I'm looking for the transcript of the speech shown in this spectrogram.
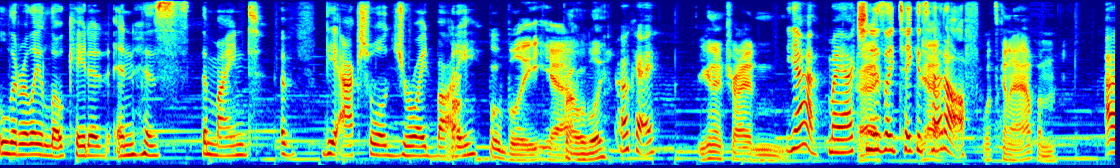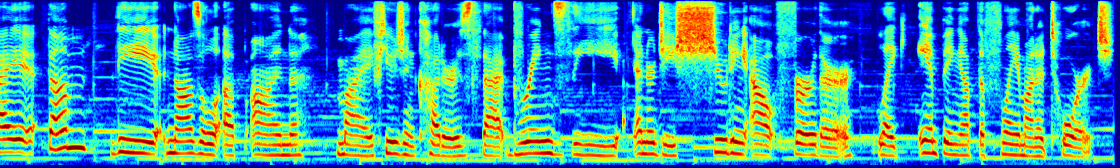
literally located in his the mind of the actual droid body? Probably, yeah. Probably. Okay. You're gonna try and Yeah, my action Alright, is I take his yeah. head off. what's gonna happen? I thumb the nozzle up on my fusion cutters that brings the energy shooting out further, like amping up the flame on a torch.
